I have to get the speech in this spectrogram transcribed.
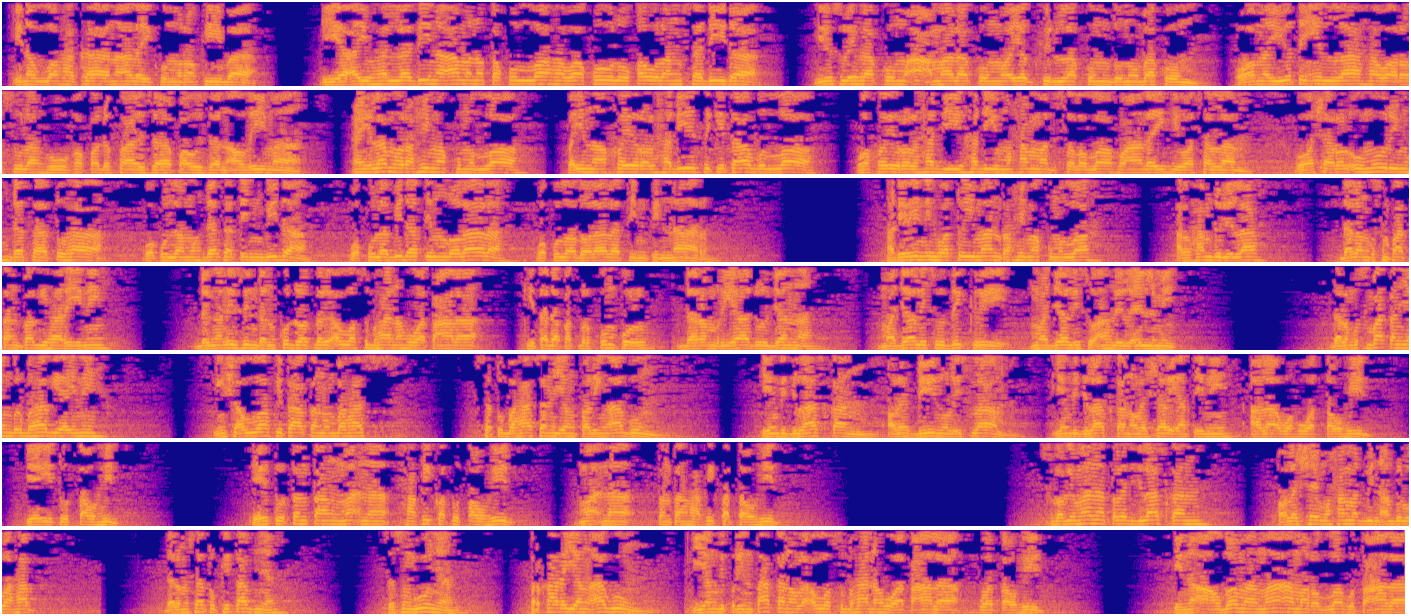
إن الله كان عليكم رقيبا. يا أيها الذين آمنوا اتقوا الله وقولوا قولا سديدا. يصلح لكم أعمالكم ويغفر لكم ذنوبكم. ومن يطع الله ورسوله فقد فاز فوزا عظيما. اعلموا رحمكم الله فإن خير الحديث كتاب الله وخير الهدي هدي محمد صلى الله عليه وسلم وشر الأمور محدثاتها. wa kullu muhdatsatin bid'ah wa kullu bid'atin dhalalah wa kullu dhalalatin finnar. Hadirin ihwatu iman rahimakumullah Alhamdulillah dalam kesempatan pagi hari ini dengan izin dan kudrat dari Allah Subhanahu wa taala kita dapat berkumpul dalam Riyadul Jannah majalisu dzikri majalisu ahli ilmi. Dalam kesempatan yang berbahagia ini insyaallah kita akan membahas satu bahasan yang paling agung yang dijelaskan oleh dinul Islam yang dijelaskan oleh syariat ini ala wahwa tauhid yaitu tauhid. Yaitu tentang makna hakikat tauhid makna tentang hakikat tauhid. Sebagaimana telah dijelaskan oleh Syekh Muhammad bin Abdul Wahab dalam satu kitabnya sesungguhnya perkara yang agung yang diperintahkan oleh Allah Subhanahu wa taala wa tauhid Inna a'zama ma Allah taala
